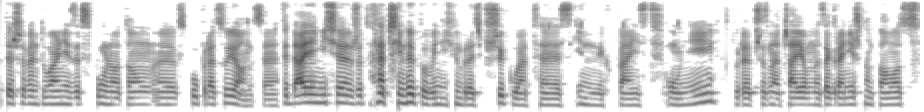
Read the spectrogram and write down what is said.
też ewentualnie ze wspólnotą e, współpracujące. Wydaje mi się, że to raczej my powinniśmy brać przykład e, z innych państw Unii, które przeznaczają na zagraniczną pomoc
